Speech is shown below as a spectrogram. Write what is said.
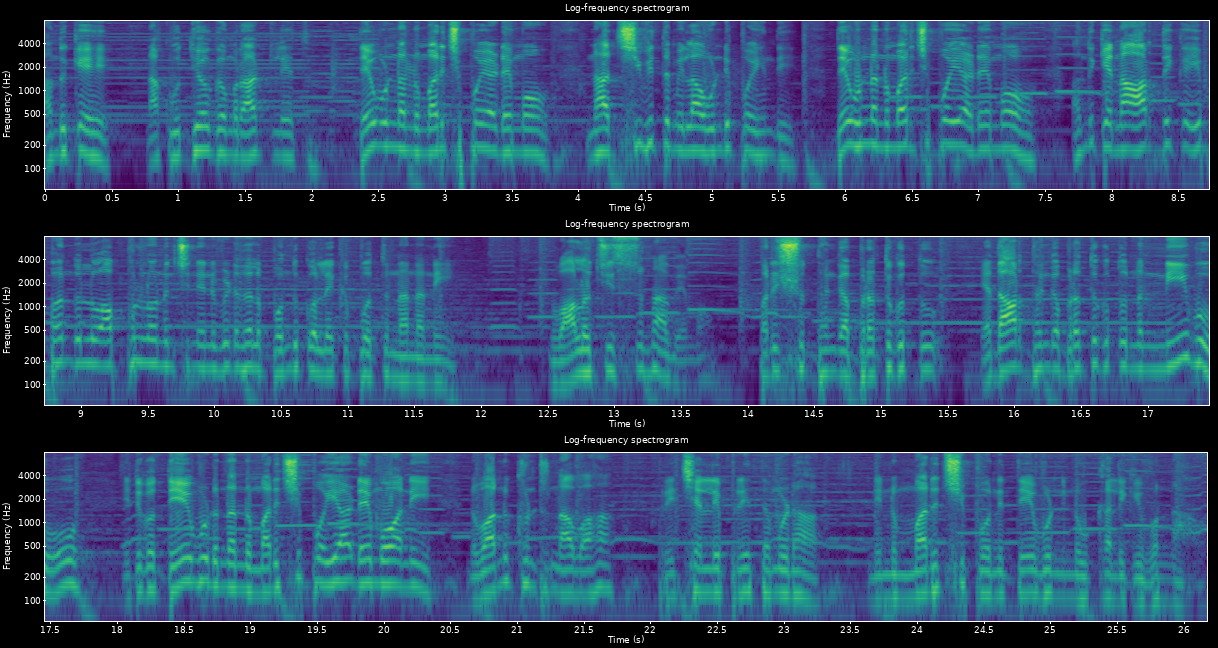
అందుకే నాకు ఉద్యోగం రావట్లేదు. దేవుడు నన్ను మరిచిపోయాడేమో నా జీవితం ఇలా ఉండిపోయింది. దేవుడు నన్ను మరిచిపోయాడేమో అందుకే నా ఆర్థిక ఇబ్బందులు అప్పుల్లో నుంచి నేను విడుదల పొందుకోలేకపోతున్నానని నువ్వు ఆలోచిస్తున్నావేమో. పరిశుద్ధంగా బ్రతుకుతూ యథార్థంగా బ్రతుకుతున్న నీవు ఇదిగో దేవుడు నన్ను మరిచిపోయాడేమో అని నువ్వు అనుకుంటున్నావా? ప్రీ చెల్లి ప్రీతముడా నిన్ను మరిచిపోని దేవుడిని నువ్వు కలిగి ఉన్నావు.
